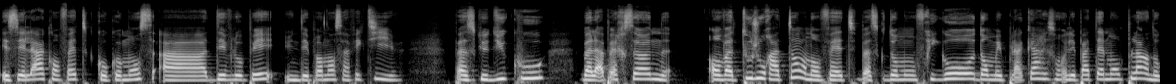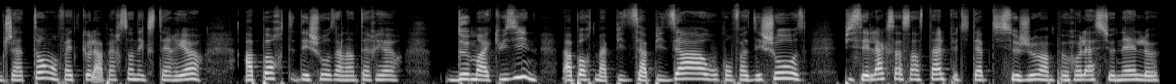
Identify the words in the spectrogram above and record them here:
Et c'est là qu'en fait, qu'on commence à développer une dépendance affective. Parce que du coup, bah, la personne, on va toujours attendre en fait. Parce que dans mon frigo, dans mes placards, ils sont, il n'est pas tellement plein. Donc j'attends en fait que la personne extérieure apporte des choses à l'intérieur de ma cuisine, apporte ma pizza, pizza ou qu'on fasse des choses. Puis c'est là que ça s'installe petit à petit ce jeu un peu relationnel,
